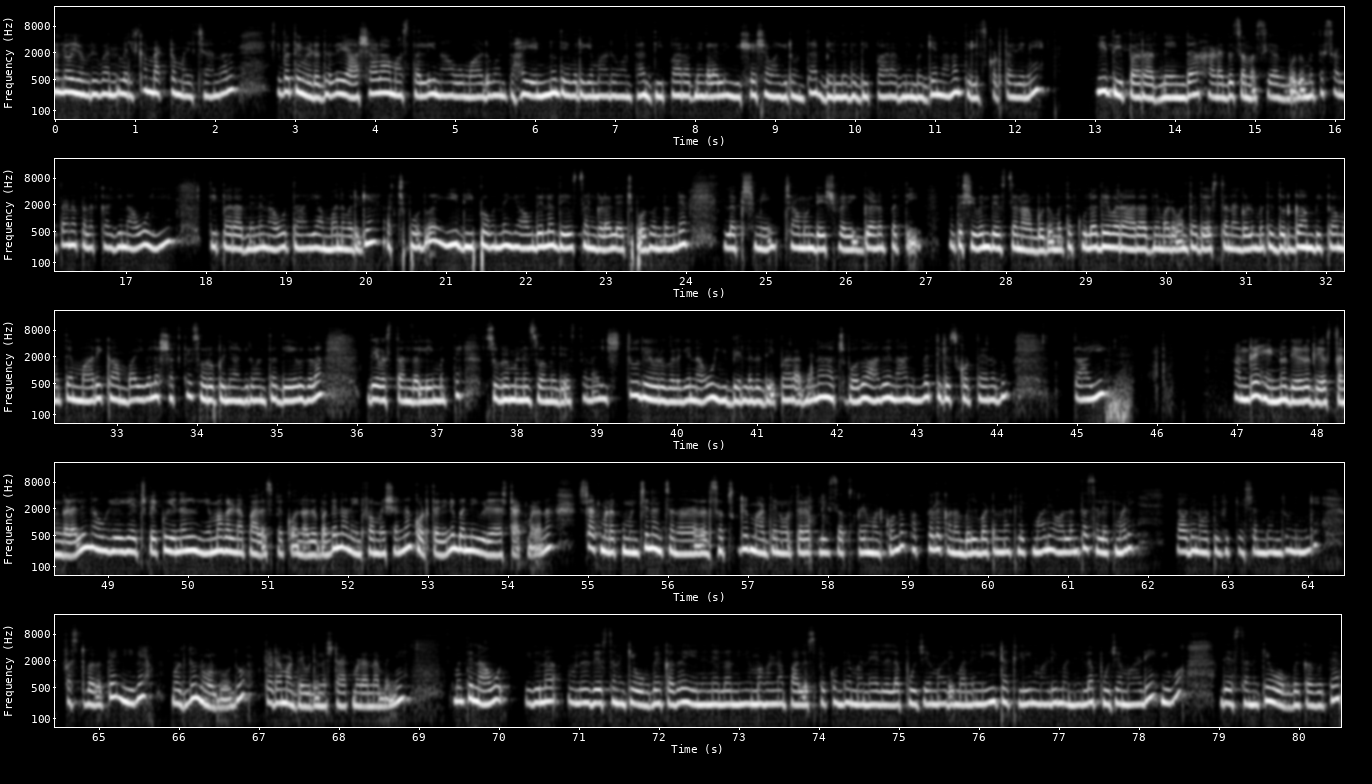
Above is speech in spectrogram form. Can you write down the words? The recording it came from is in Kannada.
Hello everyone welcome back to my channel ಇವತ್ತಿನ ವಿಡಿಯೋದಲ್ಲಿ ಆಷಾಢ ಮಾಸದಲ್ಲಿ ನಾವು ಮಾಡುವಂತಹ, ಹೆಣ್ಣು ದೇವರಿಗೆ ಮಾಡುವಂತಹ ದೀಪಾರಾಧನೆಗಳಲ್ಲಿ ವಿಶೇಷವಾಗಿರುವಂತಹ ಬೆಲ್ಲದ ದೀಪಾರಾಧನೆ ಬಗ್ಗೆ ನಾನು ತಿಳಿಸ್ಕೊಡ್ತಾ ಇದ್ದೀನಿ. ಈ ದೀಪಾರಾಧನೆಯಿಂದ ಹಣದ ಸಮಸ್ಯೆ ಆಗ್ಬೋದು, ಮತ್ತು ಸಂತಾನ ಫಲಕ್ಕಾಗಿ ನಾವು ಈ ದೀಪಾರಾಧನೆನ ನಾವು ತಾಯಿ ಅಮ್ಮನವರಿಗೆ ಹಚ್ಬೋದು. ಈ ದೀಪವನ್ನು ಯಾವುದೆಲ್ಲ ದೇವಸ್ಥಾನಗಳಲ್ಲಿ ಹಚ್ಬೋದು ಅಂತಂದರೆ ಲಕ್ಷ್ಮಿ, ಚಾಮುಂಡೇಶ್ವರಿ, ಗಣಪತಿ, ಮತ್ತು ಶಿವನ ದೇವಸ್ಥಾನ ಆಗ್ಬೋದು, ಮತ್ತು ಕುಲದೇವರ ಆರಾಧನೆ ಮಾಡುವಂಥ ದೇವಸ್ಥಾನಗಳು, ಮತ್ತು ದುರ್ಗಾಂಬಿಕಾ, ಮತ್ತು ಮಾರಿಕಾಂಬ, ಇವೆಲ್ಲ ಶಕ್ತಿ ಸ್ವರೂಪಿಣಿ ಆಗಿರುವಂಥ ದೇವರುಗಳ ದೇವಸ್ಥಾನದಲ್ಲಿ, ಮತ್ತು ಸುಬ್ರಹ್ಮಣ್ಯ ಸ್ವಾಮಿ ದೇವಸ್ಥಾನ. ಇಷ್ಟು ದೇವರುಗಳಿಗೆ ನಾವು ಈ ಬೆಲ್ಲದ ದೀಪಾರಾಧನೆನ ಹಚ್ಬೋದು. ಆದರೆ ನಾನು ಇವತ್ತು ತಿಳಿಸ್ಕೊಡ್ತಾ ಇರೋದು. ತಾಯಿ, ಅಂದರೆ ಹೆಣ್ಣು ದೇವರು ದೇವಸ್ಥಾನಗಳಲ್ಲಿ ನಾವು ಹೇಗೆ ಹಚ್ಚಬೇಕು ಏನೆಲ್ಲ ನಿಯಮಗಳನ್ನ ಪಾಲಿಸ್ಬೇಕು ಅನ್ನೋದ್ರ ಬಗ್ಗೆ ನಾನು ಇನ್ಫಾರ್ಮೇಷನ್ನ ಕೊಡ್ತಾ ಇದ್ದೀನಿ ಬನ್ನಿ, ವಿಡಿಯೋನ ಸ್ಟಾರ್ಟ್ ಮಾಡೋಣ. ಸ್ಟಾರ್ಟ್ ಮಾಡೋಕ್ಕೆ ಮುಂಚೆ ನನ್ನ ಚಾನಲ್ ಸಬ್ಸ್ಕ್ರೈಬ್ ಮಾಡ್ದೆ ನೋಡ್ತಾರೆ. ಪ್ಲೀಸ್ ಸಬ್ಸ್ಕ್ರೈಬ್ ಮಾಡಿಕೊಂಡು ಪಕ್ಕದಲ್ಲೇ ಕಾಣೋ ಬೆಲ್ ಬಟನ್ನ ಕ್ಲಿಕ್ ಮಾಡಿ ಆಲ್ ಅಂತ ಸೆಲೆಕ್ಟ್ ಮಾಡಿ, ಯಾವುದೇ ನೋಟಿಫಿಕೇಷನ್ ಬಂದರೂ ನಿಮಗೆ ಫಸ್ಟ್ ಬರುತ್ತೆ. ನೀವೇ ಮೊದಲು ನೋಡ್ಬೋದು. ತಡ ಮಾಡಿದೆ ವಿಡಿಯೋನ ಸ್ಟಾರ್ಟ್ ಮಾಡೋಣ ಬನ್ನಿ. ಮತ್ತು ನಾವು ಇದನ್ನು ಅಂದರೆ ದೇವಸ್ಥಾನಕ್ಕೆ ಹೋಗಬೇಕಾದ್ರೆ ಏನೇನೆಲ್ಲ ನಿಯಮಗಳನ್ನ ಪಾಲಿಸ್ಬೇಕು ಅಂದರೆ ಮನೆಯಲ್ಲೆಲ್ಲ ಪೂಜೆ ಮಾಡಿ, ಮನೆ ನೀಟಾಗಿ ಕ್ಲೀನ್ ಮಾಡಿ, ಮನೆಯೆಲ್ಲ ಪೂಜೆ ಮಾಡಿ ನೀವು ದೇವಸ್ಥಾನಕ್ಕೆ ಹೋಗಬೇಕಾಗುತ್ತೆ.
